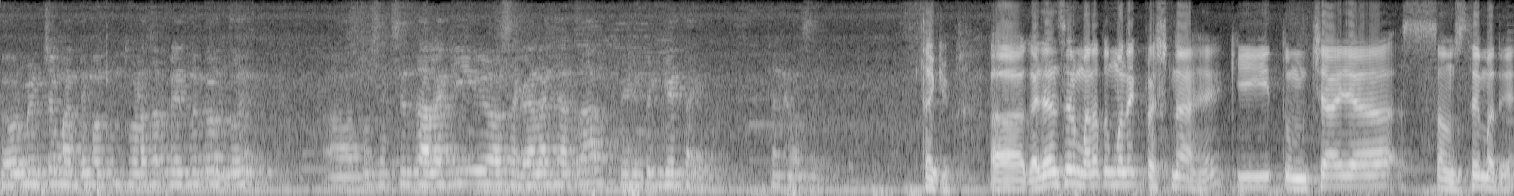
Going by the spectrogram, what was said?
गव्हर्नमेंटच्या माध्यमातून थोडासा प्रयत्न करतो आहे तो सक्सेस झाला की सगळ्यांना त्याचा बेनिफिट घेता येईल. धन्यवाद सर. थँक्यू गजानन सर मला तुम्हाला एक प्रश्न आहे की तुमच्या या संस्थेमध्ये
